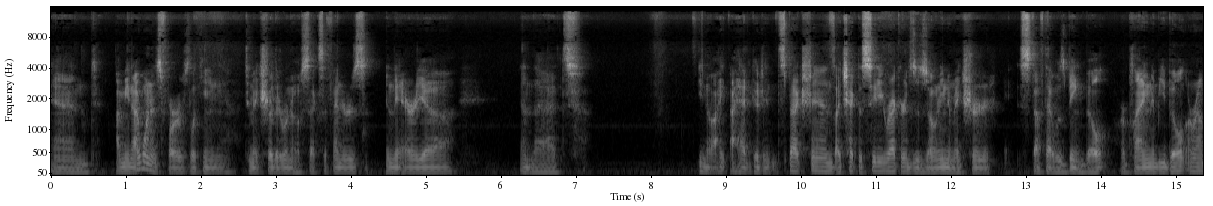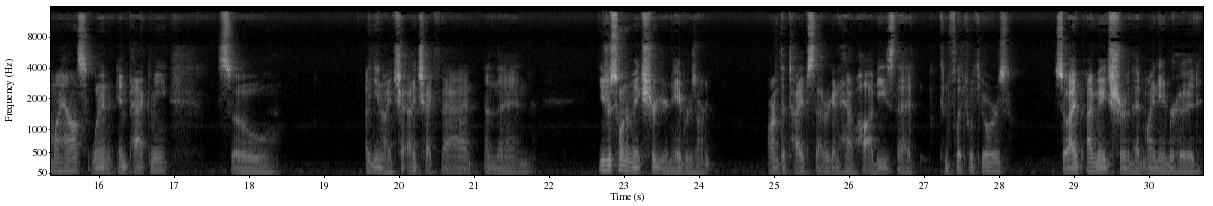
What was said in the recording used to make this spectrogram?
And I mean, I went as far as looking to make sure there were no sex offenders in the area, and that you know I, I had good inspections. I checked the city records, the zoning to make sure stuff that was being built or planning to be built around my house wouldn't impact me so, uh, you know, I, ch- I check that, and then you just want to make sure your neighbors aren't aren't the types that are going to have hobbies that conflict with yours. So I, I made sure that my neighborhood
